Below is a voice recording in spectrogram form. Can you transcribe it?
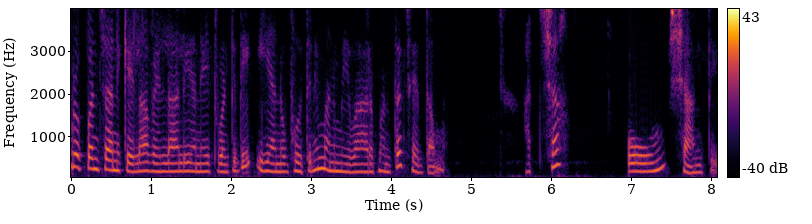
ప్రపంచానికి ఎలా వెళ్ళాలి అనేటువంటిది ఈ అనుభూతిని మనం ఈ వారం అంతా చేద్దాము. అచ్చా! ఓం శాంతి.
